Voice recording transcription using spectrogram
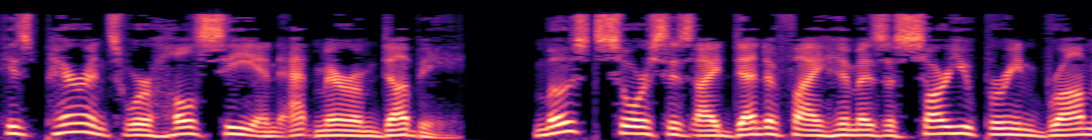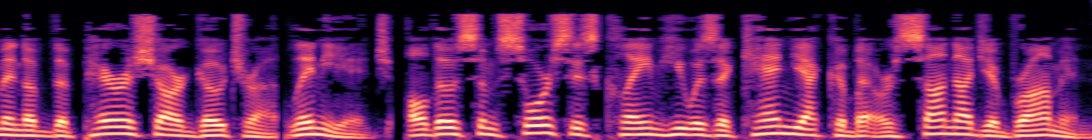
His parents were Hulsi and Atmaram Dubey. Most sources identify him as a Saryaparine Brahmin of the Parashar Gotra lineage, although some sources claim he was a Kanyakubja or Sanadya Brahmin.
